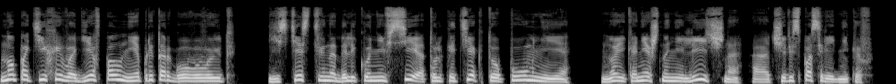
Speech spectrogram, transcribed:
но по тихой воде вполне приторговывают. Естественно, далеко не все, а только те, кто поумнее. Но и, конечно, не лично, а через посредников.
